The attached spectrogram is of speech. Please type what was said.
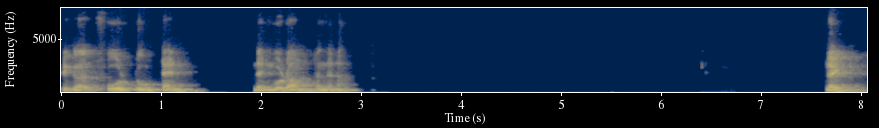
because four two ten, then go down and then up. Right?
